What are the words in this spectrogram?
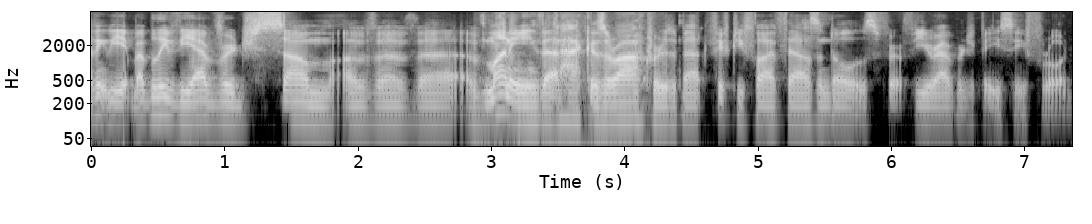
I think the, I believe the average sum of of, uh, of money that hackers are after is about fifty five thousand dollars for for your average BEC fraud.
